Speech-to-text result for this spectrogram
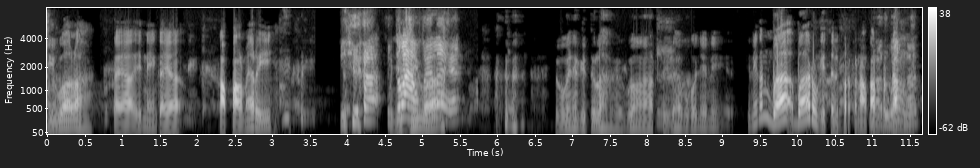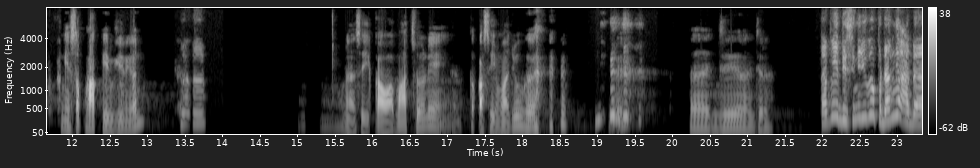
jiwa lah. Kayak ini, kayak kapal Mary, iya itulah jiwa. lah ya Pokoknya gitulah, gua nggak ngerti dah. Pokoknya ini, ini kan ba- baru kita diperkenalkan baru pedang banget ngisep haki begini kan. Heeh. Nah si Kawamatsu nih Tokashima juga. Anjir, anjir. tapi di sini juga pedangnya ada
